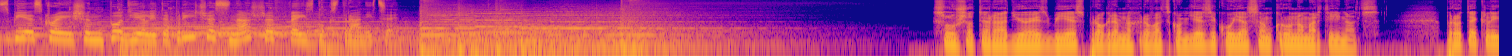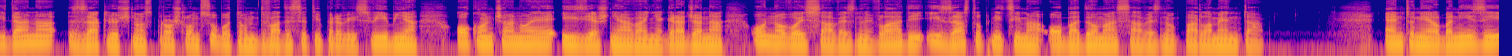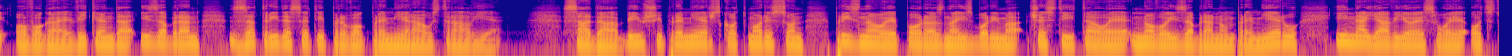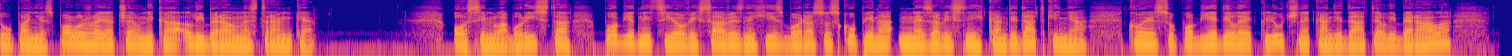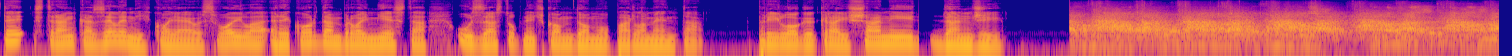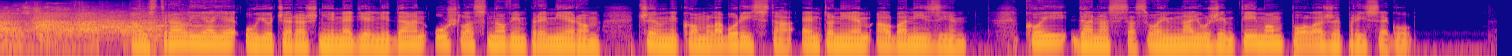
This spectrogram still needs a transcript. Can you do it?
SBS Creation podijelite priče s naše Facebook stranice. Slušate radio SBS program na hrvatskom jeziku, ja sam Kruno Martinac. Proteklih dana, zaključno s prošlom subotom 21. svibnja, okončano je izjašnjavanje građana o novoj saveznoj vladi i zastupnicima oba doma Saveznog parlamenta. Anthony Albanizi ovoga je vikenda izabran za 31. premijera Australije. Sada bivši premijer Scott Morrison priznao je poraz na izborima, čestitao je novoizabranom premijeru i najavio je svoje odstupanje s položaja čelnika liberalne stranke. Osim laborista, pobjednici ovih saveznih izbora su skupina nezavisnih kandidatkinja koje su pobjedile ključne kandidate liberala te stranka zelenih koja je osvojila rekordan broj mjesta u zastupničkom domu parlamenta. Prilog kraj Šani Danji. Australija je u jučerašnji nedjeljni dan ušla s novim premijerom, čelnikom laborista Antonijem Albanizijem, koji danas sa svojim najužim timom polaže prisegu.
